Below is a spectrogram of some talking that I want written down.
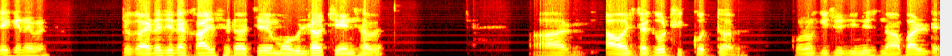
দেখে নেবেন। তো গাড়িটা যেটা কাজ, সেটা হচ্ছে মোবিলটাও চেঞ্জ হবে। আর আওয়াজটাকেও ঠিক করতে হবে। কোনো কিছু জিনিস না পাল্টে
